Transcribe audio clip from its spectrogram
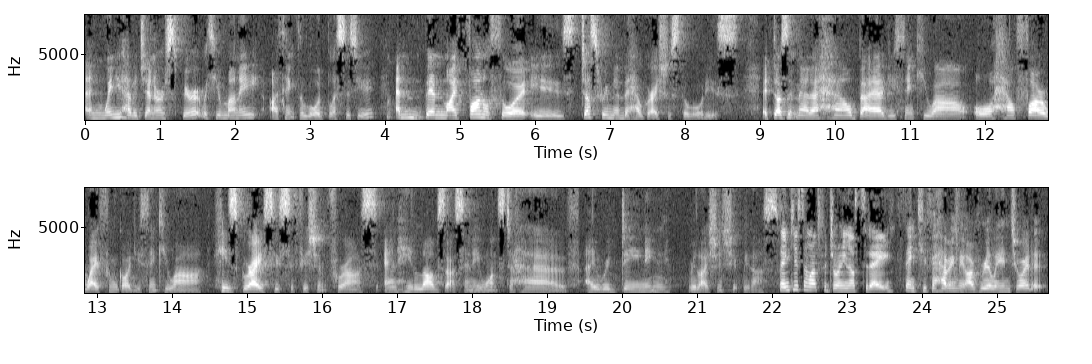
And when you have a generous spirit with your money, I think the Lord blesses you. And then my final thought is just remember how gracious the Lord is. It doesn't matter how bad you think you are or how far away from God you think you are. His grace is sufficient for us, and He loves us, and He wants to have a redeeming relationship with us. Thank you so much for joining us today. Thank you for having me. I've really enjoyed it.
